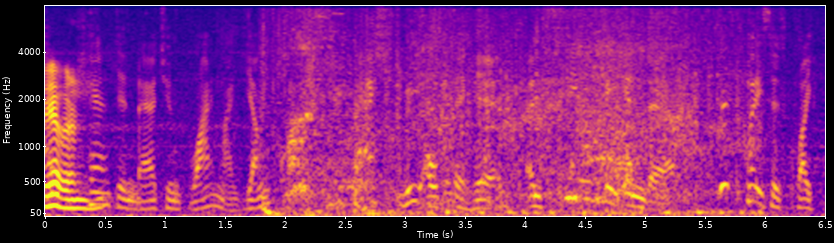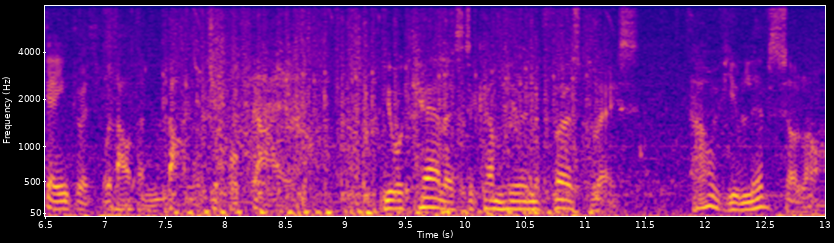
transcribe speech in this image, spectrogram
We I can't imagine why my young father bashed me over the head and sealed me in there. This place is quite dangerous without a knowledgeable guide. You were careless to come here in the first place. How have you lived so long?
